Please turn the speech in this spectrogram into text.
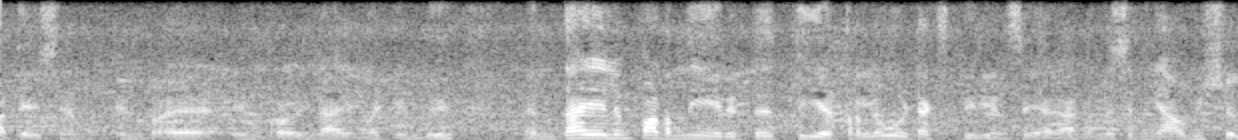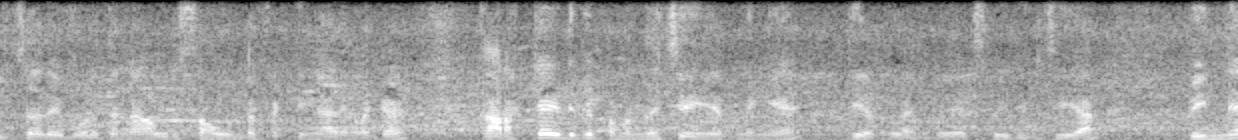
അത്യാവശ്യം ഇൻട്രോ ഇൻട്രോയും കാര്യങ്ങളൊക്കെ ഉണ്ട്. എന്തായാലും പടം നേരിട്ട് തിയേറ്ററിൽ പോയിട്ട് എക്സ്പീരിയൻസ് ചെയ്യുക കാരണം എന്ന് വെച്ചിട്ടുണ്ടെങ്കിൽ ആ വിഷ്വൽസ് അതേപോലെ തന്നെ ആ ഒരു സൗണ്ട് എഫക്റ്റും കാര്യങ്ങളൊക്കെ കറക്റ്റായിട്ട് കിട്ടണം എന്ന് വെച്ച് കഴിഞ്ഞിട്ടുണ്ടെങ്കിൽ തിയേറ്ററിൽ എനിക്ക് എക്സ്പീരിയൻസ് ചെയ്യുക പിന്നെ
